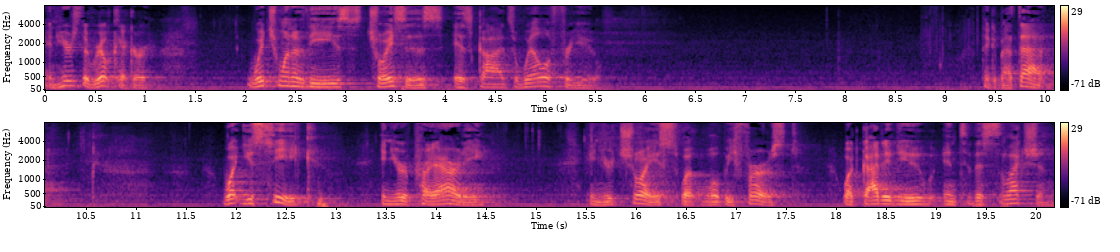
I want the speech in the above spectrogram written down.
And here's the real kicker which one of these choices is God's will for you? Think about that. What you seek in your priority, in your choice, what will be first, what guided you into this selection?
